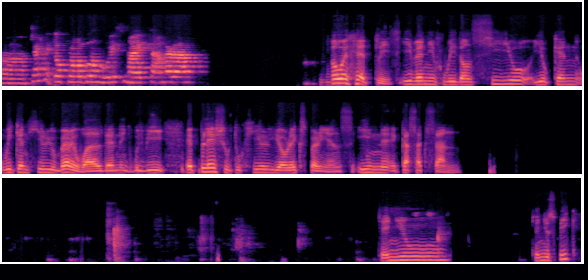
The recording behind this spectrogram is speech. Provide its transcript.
uh, technical problem with my camera. Go ahead, please. Even if we don't see you, you can we can hear you very well. Then it will be a pleasure to hear your experience in Kazakhstan. Can you can you speak?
